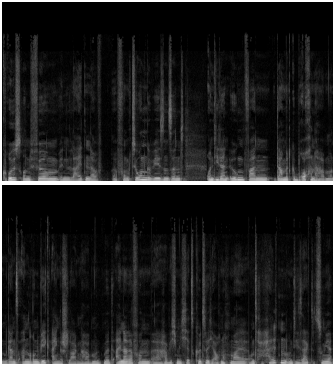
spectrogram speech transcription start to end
größeren Firmen in leitender äh, Funktion gewesen sind und die dann irgendwann damit gebrochen haben und einen ganz anderen Weg eingeschlagen haben. Und mit einer davon äh, habe ich mich jetzt kürzlich auch noch mal unterhalten und die sagte zu mir,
